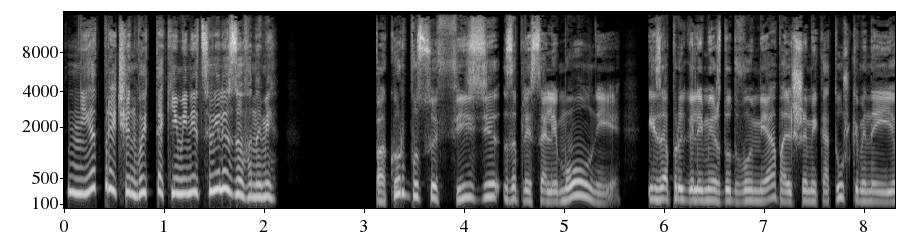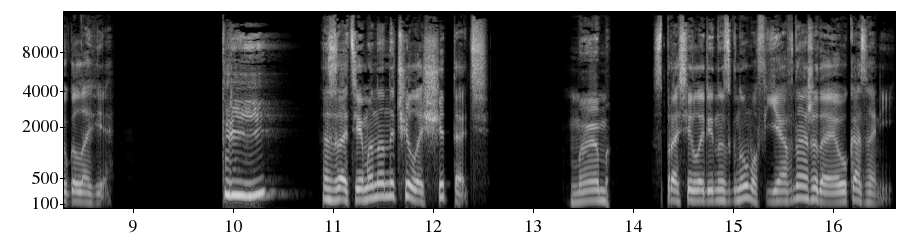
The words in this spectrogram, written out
нет причин быть такими нецивилизованными», по корпусу Физзи заплясали молнии и запрыгали между двумя большими катушками на ее голове. «Три?» Затем она начала считать. «Мэм?» — спросил один из гномов, явно ожидая указаний.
